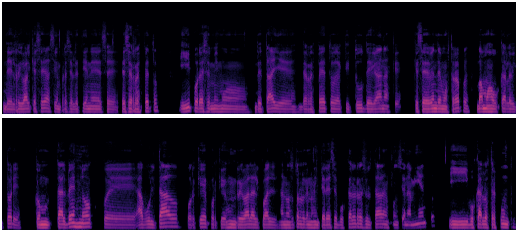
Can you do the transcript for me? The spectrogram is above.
del rival que sea, siempre se le tiene ese, ese respeto y por ese mismo detalle de respeto, de actitud, de ganas que, que se deben demostrar, pues vamos a buscar la victoria. Con, tal vez no abultado. ¿Por qué? Porque es un rival al cual a nosotros lo que nos interesa es buscar el resultado en funcionamiento y buscar los tres puntos.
